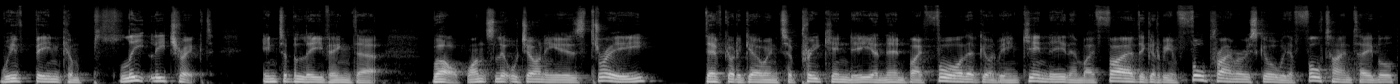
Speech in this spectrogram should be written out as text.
we've been completely tricked into believing that, well, once little Johnny is three, they've got to go into pre-kindy, and then by four they've got to be in kindy. Then by five they've got to be in full primary school with a full timetable,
